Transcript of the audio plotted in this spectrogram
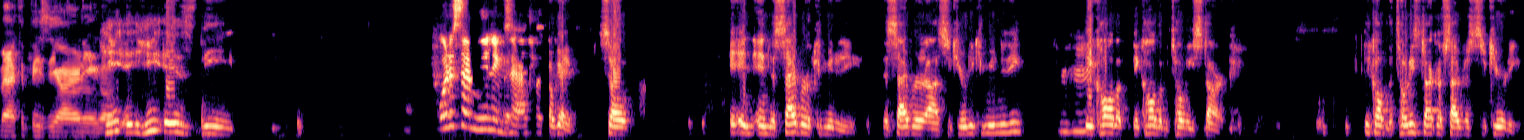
McAfee's the Iron Eagle. He he is the. What does that mean exactly? Okay, so in, in the cyber community, the cyber uh, security community, mm-hmm. they call them they call them Tony Stark. They call him the Tony Stark of cybersecurity.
